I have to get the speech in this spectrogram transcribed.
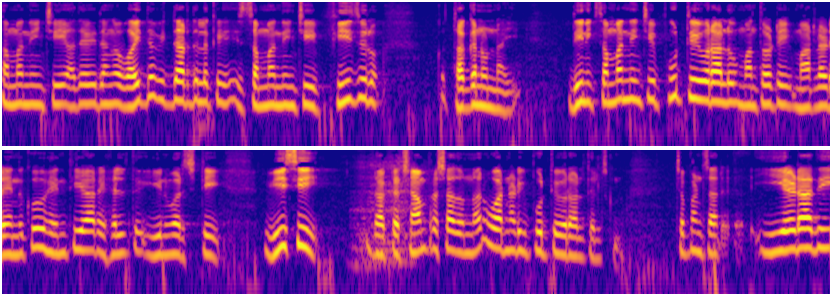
సంబంధించి అదేవిధంగా వైద్య విద్యార్థులకి సంబంధించి ఫీజులు తగ్గనున్నాయి. దీనికి సంబంధించి పూర్తి వివరాలు మనతోటి మాట్లాడేందుకు NTR health university VC doctor Shyam Prasad ఉన్నారు. వారిని అడిగి పూర్తి వివరాలు తెలుసుకుందాం. చెప్పండి సార్ ఈ ఏడాది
